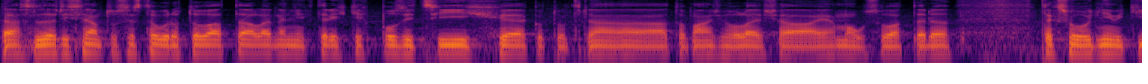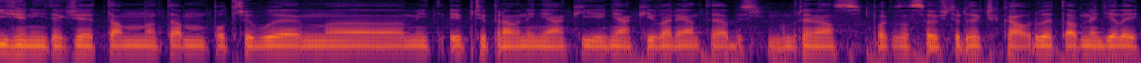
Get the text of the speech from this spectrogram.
Dá se daří si nám tu sestavu rotovat, ale na některých těch pozicích, jako to třeba Tomáš Holeš a Jan Mausova teda, tak jsou hodně vytížený, takže tam, tam potřebujeme eh, mít i připravený nějaký, nějaký varianty, aby jsme, nás pak zase o čtvrtek čeká odveta v neděli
